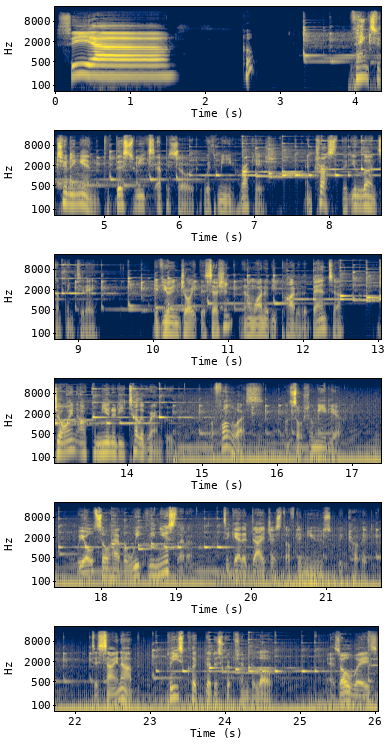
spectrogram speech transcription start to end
See ya. Cool. Thanks for tuning in to this week's episode with me, Rakesh, and trust that you learned something today. If you enjoyed the session and want to be part of the banter, join our community Telegram group or follow us on social media. We also have a weekly newsletter to get a digest of the news we covered. To sign up, please click the description below. As always,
